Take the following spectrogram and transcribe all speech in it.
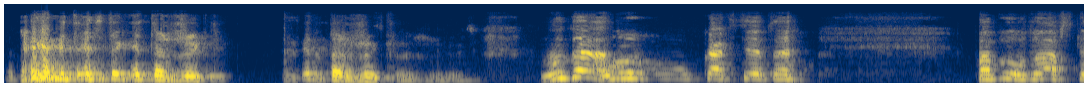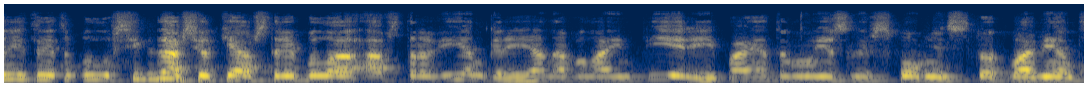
Это, это- это жуть. Это жуть. просто жуть. Ну да, ну как-то это по поводу Австрии-то это было всегда. Все-таки Австрия была Австро-Венгрией, она была империей, поэтому если вспомнить тот момент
